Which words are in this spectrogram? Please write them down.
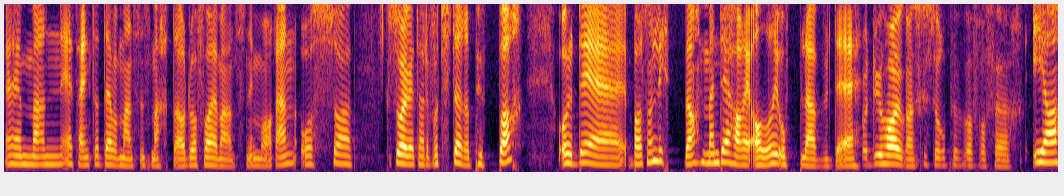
Eh, men jeg tenkte at det var mensensmerter, og da får jeg mensen i morgen. Og så så jeg at jeg hadde fått større pupper. Og det bare sånn litt, da. Men det har jeg aldri opplevd. eh, Og du har jo ganske store pupper fra før. ja,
